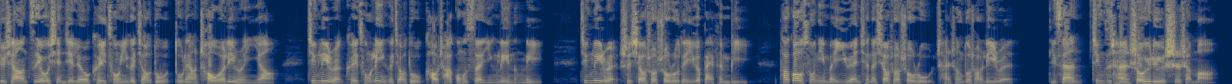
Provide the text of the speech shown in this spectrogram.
就像自由现金流可以从一个角度度量超额利润一样，净利润可以从另一个角度考察公司的盈利能力。净利润是销售收入的一个百分比，它告诉你每一元钱的销售收入产生多少利润。第三，净资产收益率是什么？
